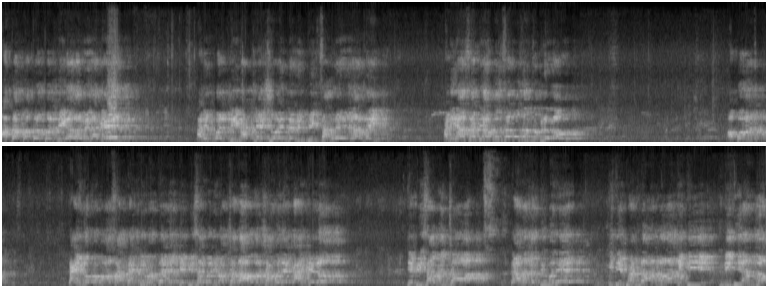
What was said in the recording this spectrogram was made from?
आता मात्र पलटी घालावी लागेल. आणि पलटी घातल्याशिवाय नवीन पीक चांगलं येणार नाही. आणि यासाठी आपण सर्वजण जमलेलो आहोत. आपण काही लोक मला सांगतायत की म्हणतायत केपी साहेबांनी मागच्या दहा वर्षामध्ये काय केलं? केपी साहेबांच्या कारकिर्दीमध्ये किती फंड आणला किती निधी आणला?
